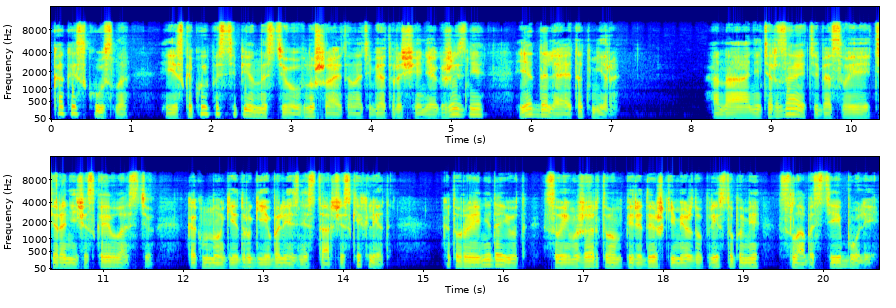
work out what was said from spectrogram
как искусно и с какой постепенностью внушает она тебе отвращение к жизни и отдаляет от мира. Она не терзает тебя своей тиранической властью, как многие другие болезни старческих лет, которые не дают своим жертвам передышки между приступами слабости и боли.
